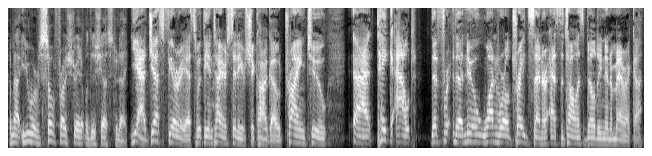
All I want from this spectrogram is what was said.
come out. You were so frustrated with this yesterday. Yeah, just furious with the entire city of Chicago trying to uh, take out the fr- the new One World Trade Center as the tallest building in America.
